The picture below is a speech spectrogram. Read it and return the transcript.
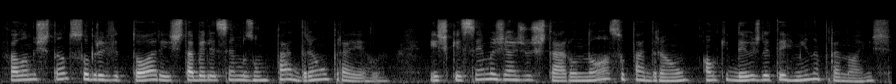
Falamos tanto sobre vitória e estabelecemos um padrão para ela esquecemos de ajustar o nosso padrão ao que Deus determina para nós.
